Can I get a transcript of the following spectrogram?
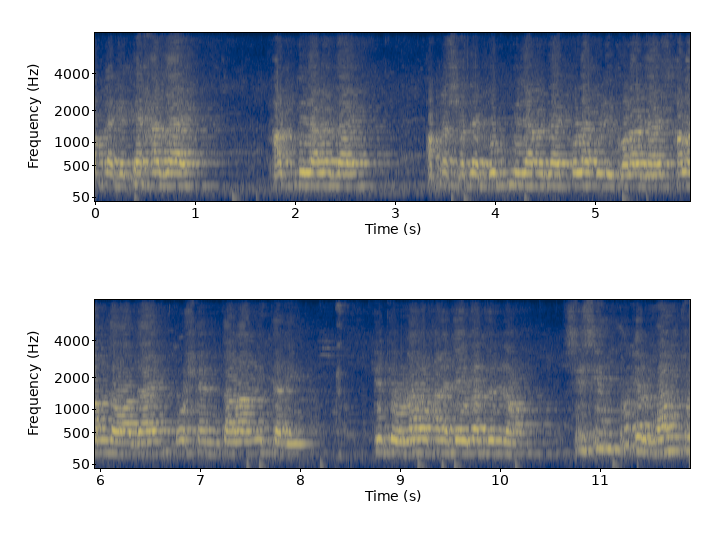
আপনাকে দেখা যায়, হাত মিলানো যায়, আপনার সাথে বুক মিলানো যায়, কোলাকুলি করা যায়, সালাম দেওয়া যায়, বসেন, দাঁড়ান ইত্যাদি। কিন্তু ওনার ওখানে যাইবার জন্য সিসিম ফাঁকের মন্ত্র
